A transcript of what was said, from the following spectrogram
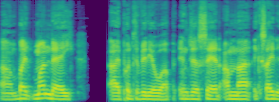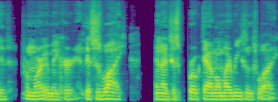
um, but Monday, I put the video up and just said I'm not excited for Mario Maker, and this is why. And I just broke down all my reasons why.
